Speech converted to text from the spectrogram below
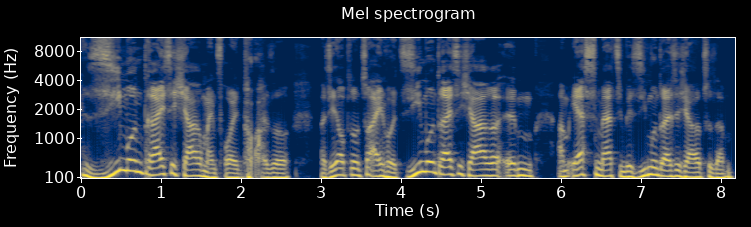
37 Jahre, mein Freund. Boah. Also mal sehen, ob du uns so einholt. 37 Jahre im, am 1. März sind wir 37 Jahre zusammen.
